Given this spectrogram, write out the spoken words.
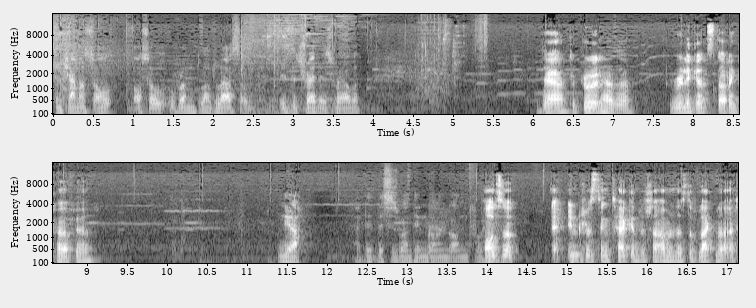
Some shamans al- also run bloodlust, so is the threat as well. But Yeah, the druid has a really good starting curve here. Yeah, this is one thing going on for him. Also, an interesting tech in the shaman is the Black Knight.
